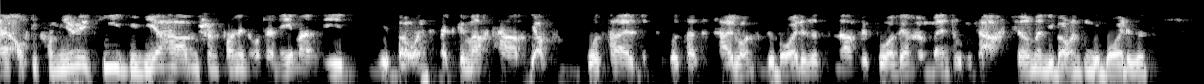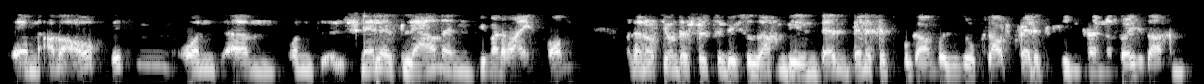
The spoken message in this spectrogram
Äh, auch die Community, die wir haben, schon von den Unternehmern, die, die bei uns mitgemacht haben, die auch Großteil, Großteil Teil bei uns im Gebäude sitzen nach wie vor. Wir haben im Moment ungefähr acht Firmen, die bei uns im Gebäude sitzen. Ähm, aber auch Wissen und, ähm, und schnelles Lernen, wie man reinkommt. Und dann auch die Unterstützung durch so Sachen wie ein Benefits-Programm, wo sie so Cloud-Credits kriegen können und solche Sachen.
